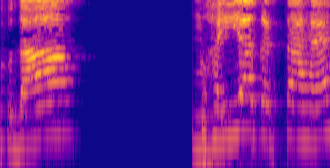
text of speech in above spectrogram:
खुदा मुहैया करता है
